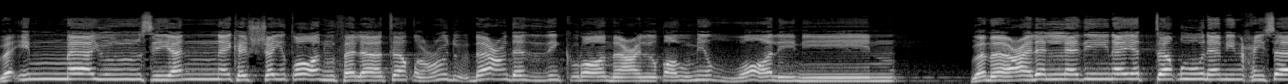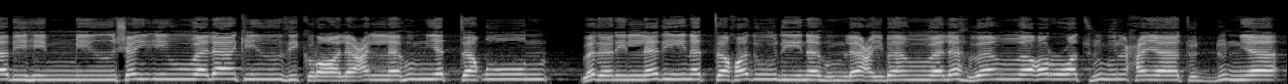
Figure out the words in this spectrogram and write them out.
وإما ينسينك الشيطان فلا تقعد بعد الذكرى مع القوم الظالمين وما على الذين يتقون من حسابهم من شيء ولكن ذكرى لعلهم يتقون وذر الذين اتخذوا دينهم لعبا ولهوا وغرتهم الحياة الدنيا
